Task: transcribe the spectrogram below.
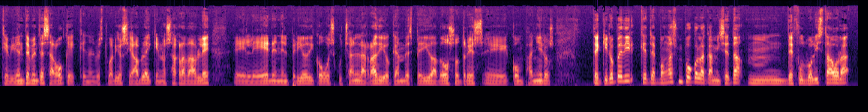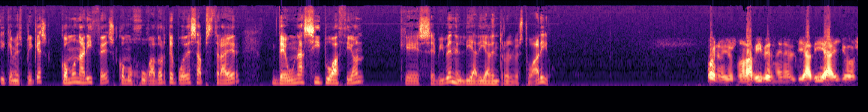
que evidentemente es algo que, en el vestuario se habla y que no es agradable eh, leer en el periódico o escuchar en la radio que han despedido a dos o tres compañeros. Te quiero pedir que te pongas un poco la camiseta mm, de futbolista ahora y que me expliques cómo narices, como jugador, te puedes abstraer de una situación que se vive en el día a día dentro del vestuario. Bueno, ellos no la viven en el día a día, ellos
